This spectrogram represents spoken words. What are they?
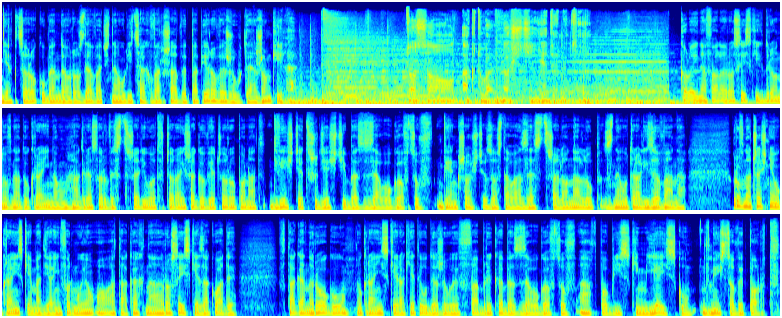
jak co roku będą rozdawać na ulicach Warszawy papierowe żółte żonkile. To są aktualności jedynki. Kolejna fala rosyjskich dronów nad Ukrainą. Agresor wystrzelił od wczorajszego wieczoru ponad 230 bezzałogowców. Większość została zestrzelona lub zneutralizowana. Równocześnie ukraińskie media informują o atakach na rosyjskie zakłady. W Taganrogu ukraińskie rakiety uderzyły w fabrykę bezzałogowców, a w pobliskim Jejsku w miejscowy port.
